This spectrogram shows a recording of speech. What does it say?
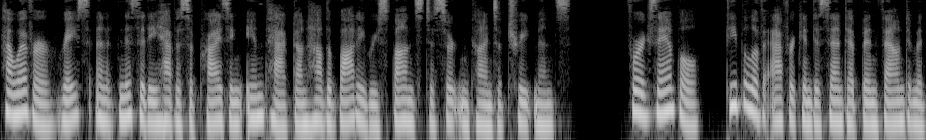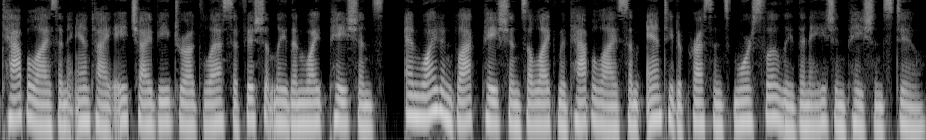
However, race and ethnicity have a surprising impact on how the body responds to certain kinds of treatments. For example, People of African descent have been found to metabolize an anti HIV drug less efficiently than white patients, and white and black patients alike metabolize some antidepressants more slowly than Asian patients do.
